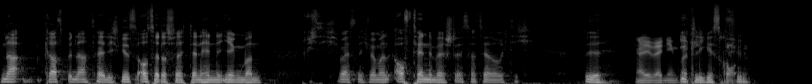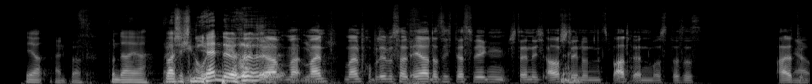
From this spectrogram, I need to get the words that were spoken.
na krass benachteiligt ist, außer dass vielleicht deine Hände irgendwann richtig, ich weiß nicht, wenn man oft Hände wäscht, ist das ja so richtig äh, Ja, ekliges trocken, Gefühl. Ja, Einfach. von daher wasche ich die Hände. Ja, me- ja. mein, mein Problem ist halt eher, dass ich deswegen ständig aufstehen und ins Bad rennen muss. Das ist halt Ja.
